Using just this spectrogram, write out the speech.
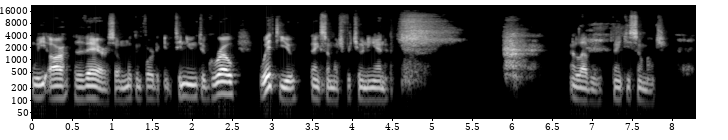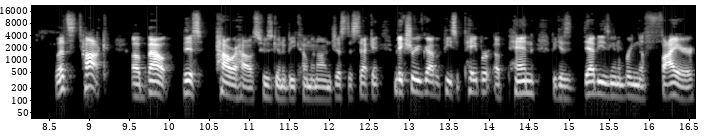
We are there. So I'm looking forward to continuing to grow with you. Thanks so much for tuning in. I love you. Thank you so much. Let's talk about this powerhouse who's going to be coming on just a second. Make sure you grab a piece of paper, a pen, because Debi is going to bring the fire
